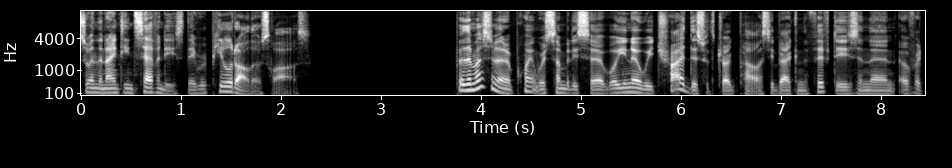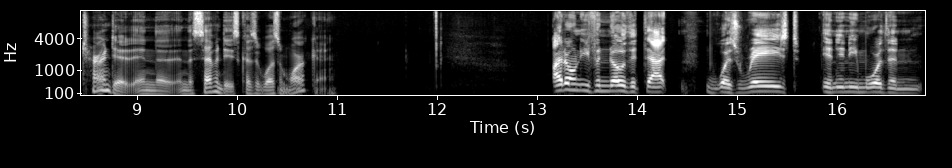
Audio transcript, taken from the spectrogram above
So in the 1970s, they repealed all those laws. But there must have been a point where somebody said, "Well, you know, we tried this with drug policy back in the 50s and then overturned it in the in the 70s because it wasn't working." I don't even know that that was raised in any more than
